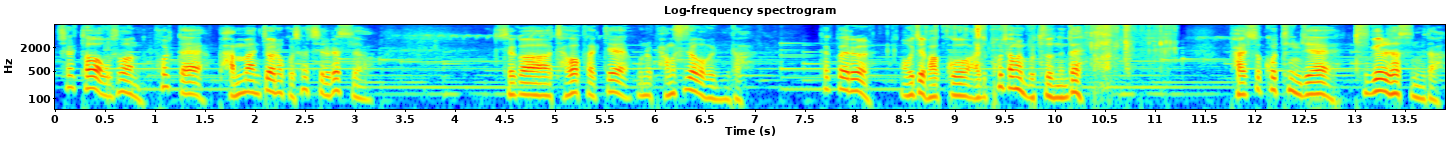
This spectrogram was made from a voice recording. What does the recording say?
쉘터 우선 폴대 반만 껴놓고 설치를 했어요. 제가 작업할 게 오늘 방수 작업입니다. 택배를 어제 받고 아직 포장을 못 뜯었는데 발수 코팅제 두 개를 샀습니다.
